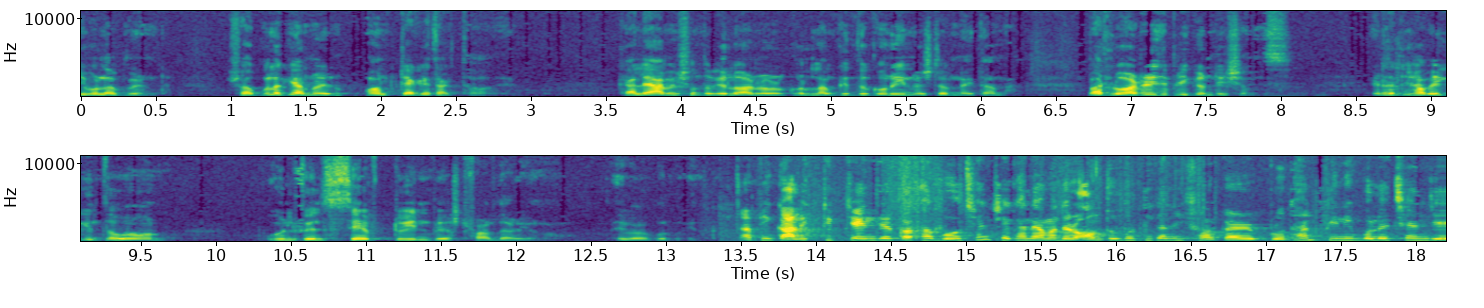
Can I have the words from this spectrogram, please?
development সবগুলোকে আপনার অন ট্র্যাকে থাকতে হবে। খালি আমি সুন্দরকে ল অর্ডার করলাম কিন্তু কোনো ইনভেস্টর নাই তা না। But law order is a preconditions এটা হলে সবাই কিন্তু will feel safe to invest further you know এইভাবে করব কিন্তু। আপনি কালেকটিভ চেঞ্জের কথা বলছেন সেখানে আমাদের অন্তর্বর্তীকালীন সরকারের প্রধান তিনি বলেছেন যে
